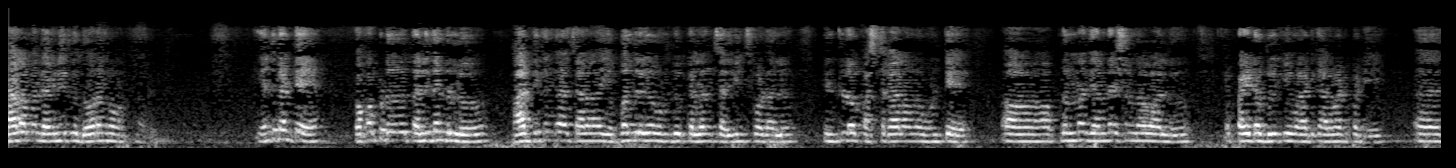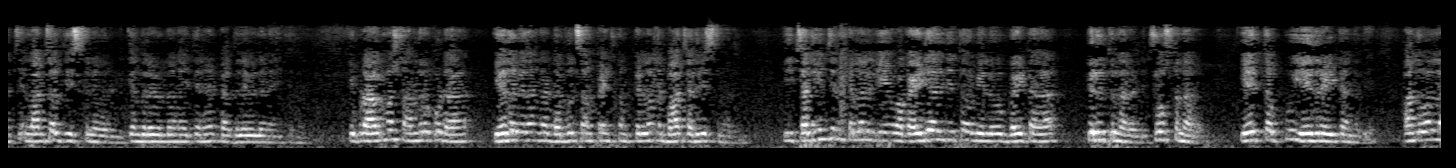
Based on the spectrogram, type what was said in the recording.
చాలా మంది అవినీతికి దూరంగా ఉంటున్నారు. ఎందుకంటే ఒకప్పుడు తల్లిదండ్రులు ఆర్థికంగా చాలా ఇబ్బందులుగా ఉంటూ పిల్లల్ని చదివించుకోవడాలు ఇంట్లో కష్టకాలంలో ఉంటే అప్పుడున్న జనరేషన్లో వాళ్ళు పై డబ్బులకి వాటికి అలవాటు పడి లంచాలు తీసుకునేవారండి. కింద లెవెల్లోనైతేనే పెద్ద లెవెల్లోనైతేనే ఇప్పుడు ఆల్మోస్ట్ అందరూ కూడా ఏదో విధంగా డబ్బులు సంపాదించుకున్న పిల్లల్ని బాగా చదివిస్తున్నారు. ఈ చదివించిన పిల్లలకి ఒక ఐడియాలజీతో వీళ్ళు బయట పెరుగుతున్నారండి చూస్తున్నారు. ఏది తప్పు ఏది రైట్ అన్నది. అందువల్ల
